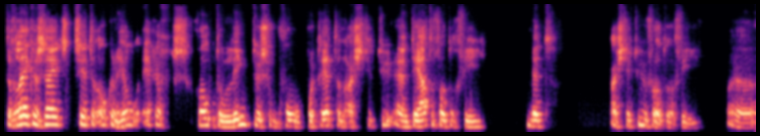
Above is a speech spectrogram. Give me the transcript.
Tegelijkertijd zit er ook een heel erg grote link tussen bijvoorbeeld portret en, architectuur, en theaterfotografie met architectuurfotografie. Uh,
